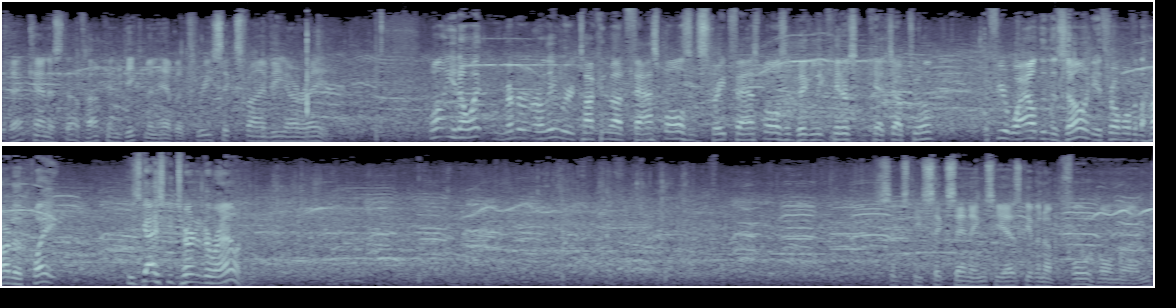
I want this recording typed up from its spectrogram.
With that kind of stuff, how can Diekman have a 3.65 ERA? Well, you know what? Remember earlier we were talking about fastballs and straight fastballs, and big league hitters can catch up to them. If you're wild in the zone, you throw them over the heart of the plate. These guys can turn it around. Sixty-six innings. He has given up four home runs.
